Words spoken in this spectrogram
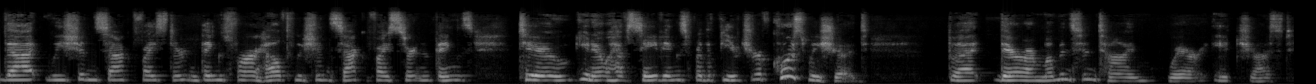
that we shouldn't sacrifice certain things for our health. We shouldn't sacrifice certain things to you know have savings for the future. Of course we should. But there are moments in time where it just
